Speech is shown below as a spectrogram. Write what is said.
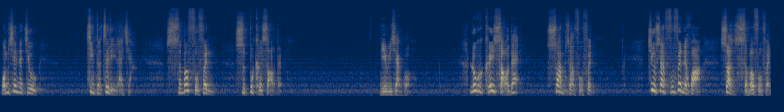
我们现在就进到这里来讲，什么福分是不可少的？你有没有想过？如果可以少的？算不算福分？就算福分的话，算什么福分？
